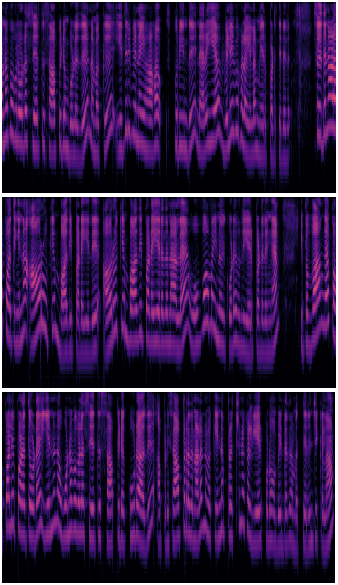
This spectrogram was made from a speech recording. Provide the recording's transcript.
உணவுகளோடு சேர்த்து சாப்பிடும் பொழுது நமக்கு எதிர்வினையாக புரிந்து நிறைய விளைவுகளை எல்லாம் ஏற்படுத்திடுது. ஸோ இதனால் பார்த்தீங்கன்னா ஆரோக்கியம் பாதிப்படையுது. ஆரோக்கியம் பாதிப்படைகிறதுனால ஒவ்வாமை நோய் கூட வந்து ஏற்படுதுங்க. இப்போ வாங்க பப்பாளி பழத்தோட என்னென்ன உணவுகளை சேர்த்து சாப்பிடக்கூடாது அப்படி சாப்பிட்றதுனால நமக்கு என்ன பிரச்சனைகள் ஏற்படும் அப்படின்றத நம்ம தெரிஞ்சுக்கலாம்.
